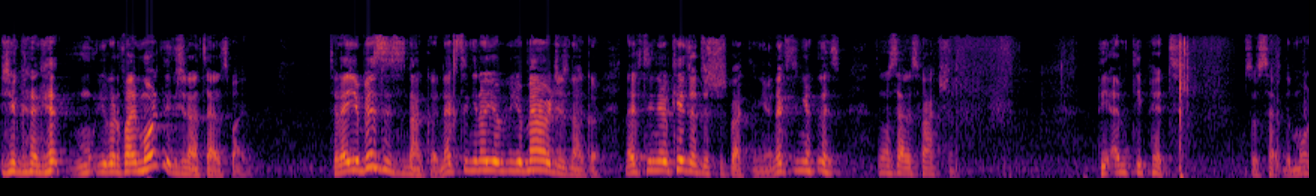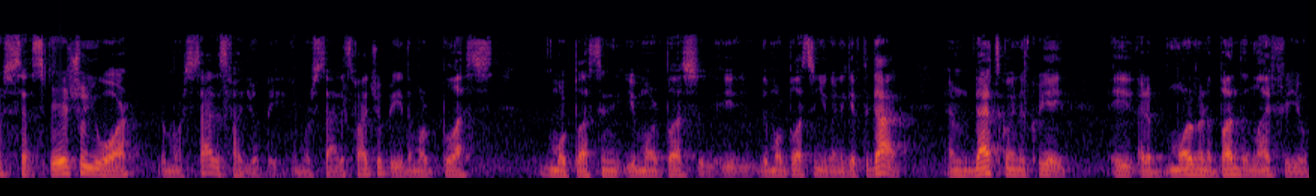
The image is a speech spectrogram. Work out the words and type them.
You're going to get, you're going to find more things you're not satisfied. Today your business is not good. Next thing you know, your, your marriage is not good. Next thing your kids are disrespecting you. Next thing you know, there's no satisfaction. The empty pit. So the more spiritual you are, the more satisfied you'll be. The more satisfied you'll be, the more blessed more blessing you more bless the more blessing you're going to give to God, and that's going to create a, a more of an abundant life for you.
